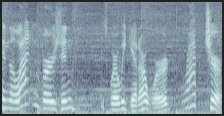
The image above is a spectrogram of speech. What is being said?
in the Latin version, it's where we get our word rapture.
